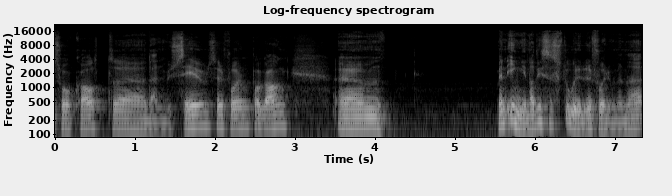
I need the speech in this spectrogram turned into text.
såkalt. Det er en museumsreform på gang. Men ingen av disse store reformene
